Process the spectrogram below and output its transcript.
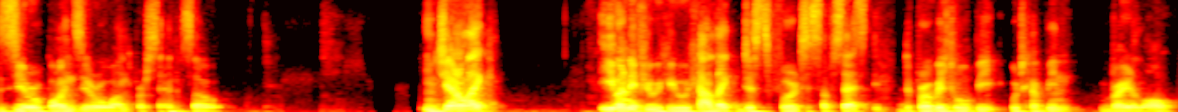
0.01%. So in general, like, even if you, you had like just 30 subsets, the probability would be would have been very low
